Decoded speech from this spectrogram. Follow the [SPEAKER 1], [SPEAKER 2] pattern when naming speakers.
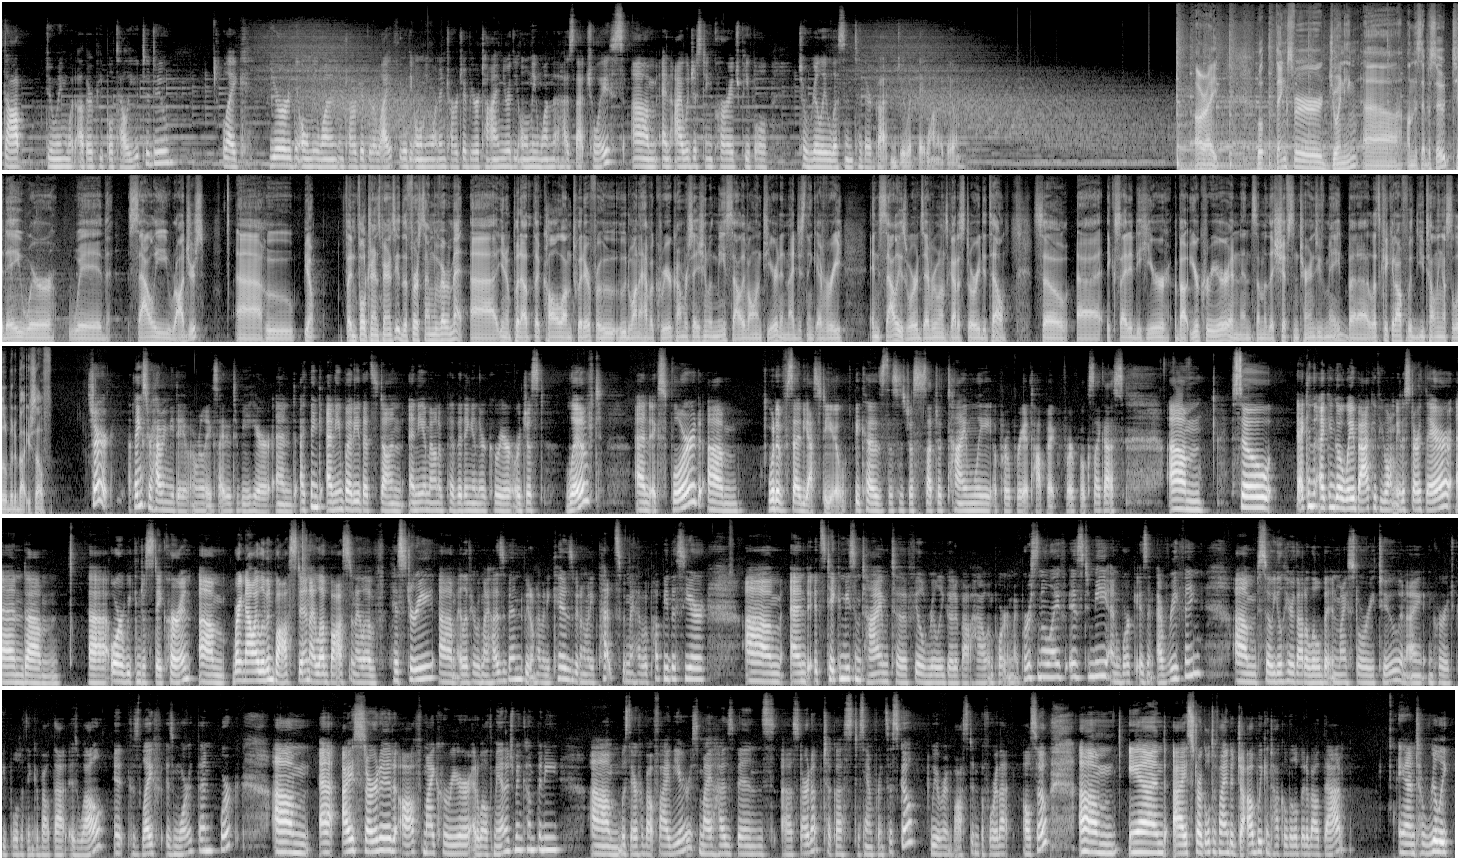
[SPEAKER 1] stop doing what other people tell you to do. Like, you're the only one in charge of your life. You're the only one in charge of your time. You're the only one that has that choice. Um, and I would just encourage people to really listen to their gut and do what they want to
[SPEAKER 2] do. All right. Well, thanks for joining uh, on this episode. Today we're with Sally Rogers, uh, who, you know, in full transparency, the first time we've ever met. Uh, you know, put out the call on Twitter for who, who'd want to have a career conversation with me. Sally volunteered, and I just think every, in Sally's words, everyone's got a story to tell. So uh, excited to hear about your career and, and some of the shifts and turns you've made. But uh, let's kick it off with you telling us a little bit about yourself.
[SPEAKER 1] Sure. Thanks for having me, Dave. I'm really excited to be here. And I think anybody that's done any amount of pivoting in their career or just lived and explored, um, would have said yes to you because this is just such a timely, appropriate topic for folks like us. Um, so I can I can go way back if you want me to start there, and um, uh, or we can just stay current. Um, right now, I live in Boston. I love Boston. I love history. Um, I live here with my husband. We don't have any kids. We don't have any pets. We might have a puppy this year. Um, and it's taken me some time to feel really good about how important my personal life is to me, and work isn't everything. Um, so you'll hear that a little bit in my story too, and I encourage people to think about that as well, because life is more than work. Um, I started off my career at a wealth management company. Um, was there for about five years. My husband's uh, startup took us to San Francisco. We were in Boston before that, also. Um, and I struggled to find a job. We can talk a little bit about that. And to really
